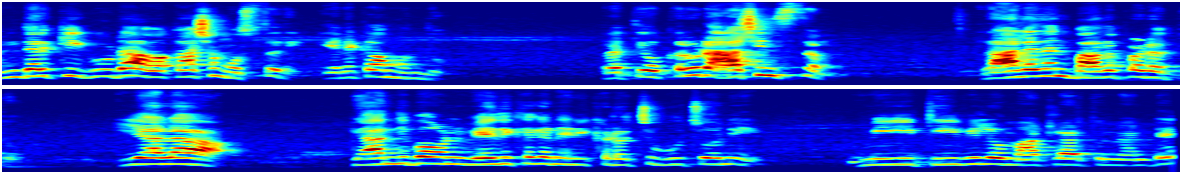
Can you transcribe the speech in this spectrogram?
అందరికీ కూడా అవకాశం వస్తుంది వెనక ముందు. ప్రతి ఒక్కరు కూడా ఆశిస్తాం రాలేదని బాధపడద్దు. ఇవాళ గాంధీ భవన్ వేదికగా నేను ఇక్కడ వచ్చి కూర్చొని మీ టీవీలో మాట్లాడుతున్నంటే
